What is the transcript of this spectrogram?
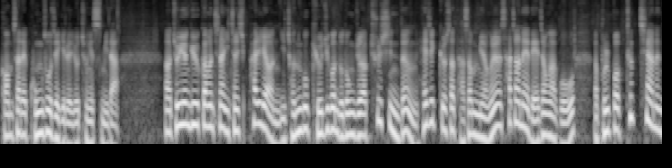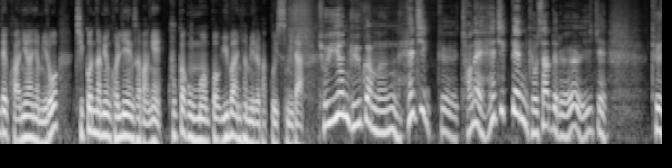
검찰에 공소 제기를 요청했습니다. 어, 조희연 교육감은 지난 2018년 이 전국 교직원 노동조합 출신 등 해직 교사 5명을 사전에 내정하고 불법 특채하는 데 관여한 혐의로 직권남용 권리행사 방해 국가공무원법 위반 혐의를 받고 있습니다. 조희연 교육감은 해직 그 전에 해직된 교사들을 이제 그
